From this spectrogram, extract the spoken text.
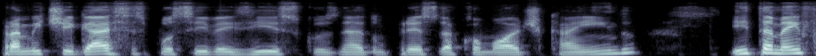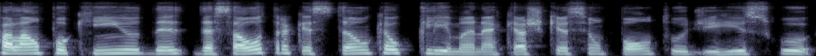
para mitigar esses possíveis riscos, né, do preço da commodity caindo? E também falar um pouquinho de dessa outra questão que é o clima, né, que acho que esse é um ponto de risco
